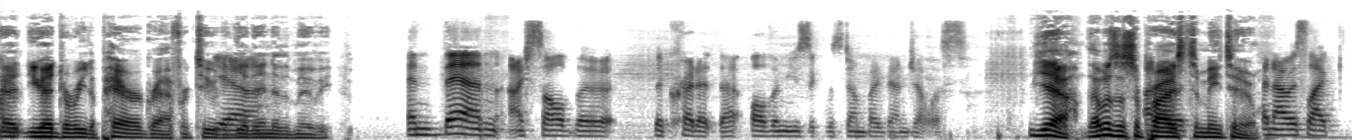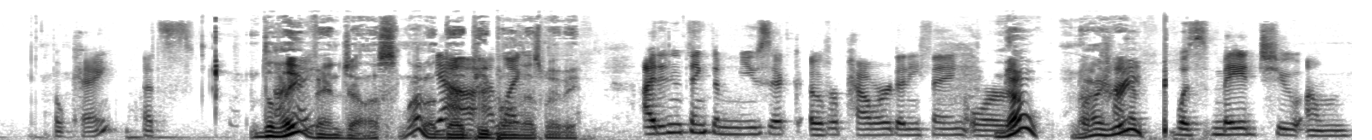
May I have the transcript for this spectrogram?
had, you had to read a paragraph or two to get into the movie. And then I saw the the credit that all the music was done by Vangelis, Yeah, that was a surprise was- to me too. and I was like, okay, that's. The late right. Vangelis, a lot of Yeah, dope people like- in this movie. I didn't think the music overpowered anything, or No, or I agree. was made to um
